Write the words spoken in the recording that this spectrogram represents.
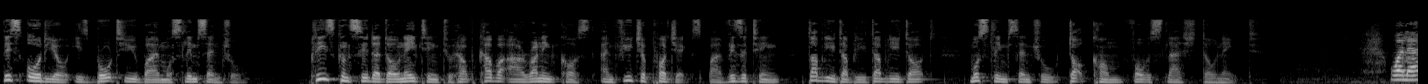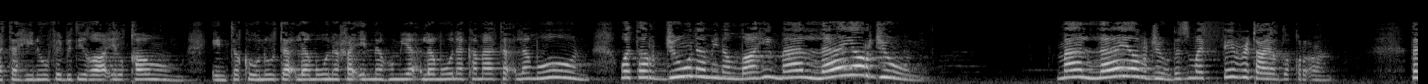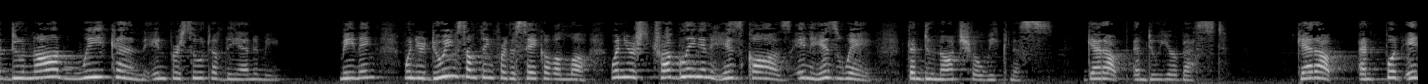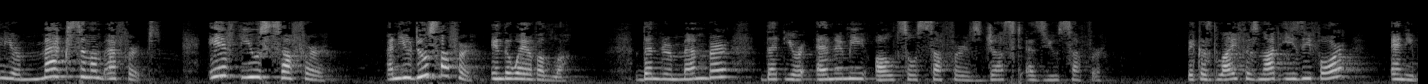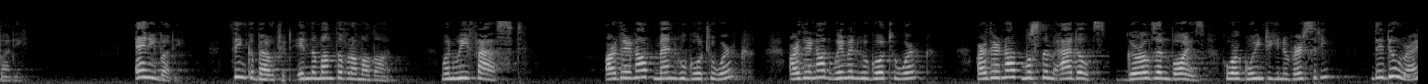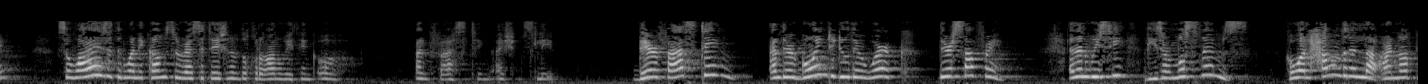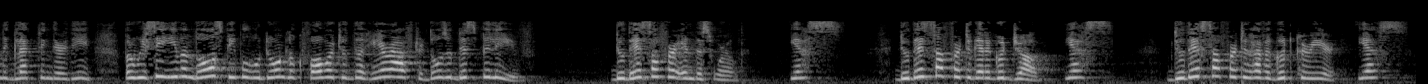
This audio is brought to you by Muslim Central. Please consider donating to help cover our running costs and future projects by visiting www.muslimcentral.com forward slash donate. ولا تهنوا في ابتغاء القوم إن تكونوا تألمون فإنهم يألمون كما تألمون وترجون من الله ما لا يرجون ما لا يرجون This is my favorite ayah of the Quran. That do not weaken in pursuit of the enemy. Meaning, when you're doing something for the sake of Allah, when you're struggling in His cause, in His way, then do not show weakness. Get up and do your best. Get up and put in your maximum effort. If you suffer, and you do suffer in the way of Allah, then remember that your enemy also suffers just as you suffer. Because life is not easy for anybody. Anybody. Think about it. In the month of Ramadan, when we fast, are there not men who go to work? Are there not women who go to work? Are there not Muslim adults, girls and boys, who are going to university? They do, right? So why is it that when it comes to recitation of the Qur'an, we think, oh, I'm fasting, I should sleep. They're fasting, and they're going to do their work. They're suffering. And then we see, these are Muslims who alhamdulillah are not neglecting their deen. But we see even those people who don't look forward to the hereafter, those who disbelieve. Do they suffer in this world? Yes. Do they suffer to get a good job? Yes. Do they suffer to have a good career? Yes.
